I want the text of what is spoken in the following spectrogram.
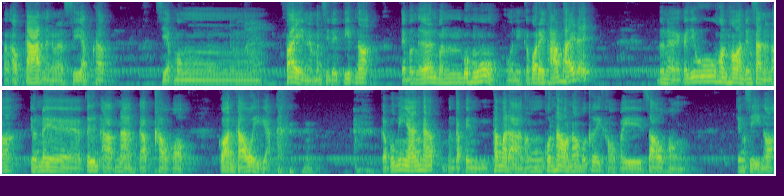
ต้องเอาการ์ดนะครับเสียบครับ เสียบมองไฟน่ะมันสิได้ติดเนาะแต่บังเอิญมันบ่ฮู้โอ้นี่ก็บ่ได้ถามไผได้นั่นแหละก็อยู่หอนๆจังสั่นน่ะเนาะจนได้ตื่นอาบน้ำกับเข่าออกก่อนเขาอีกอะ กับผมมียังครับ มันก็เป็นธรรมดาของคนเฮาเนาะบ่เคยเข้าไปเซาห้องจังสี่เนาะ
